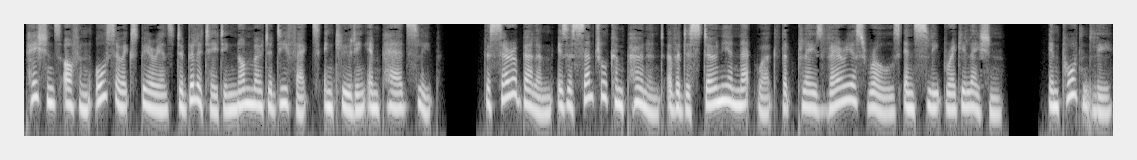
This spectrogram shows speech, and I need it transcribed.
patients often also experience debilitating non motor defects, including impaired sleep. The cerebellum is a central component of a dystonia network that plays various roles in sleep regulation. Importantly,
